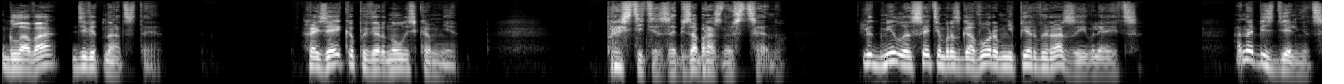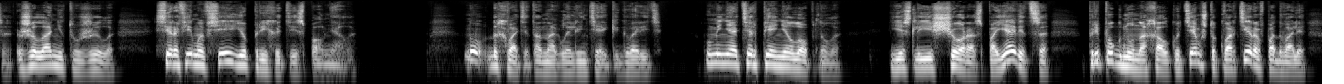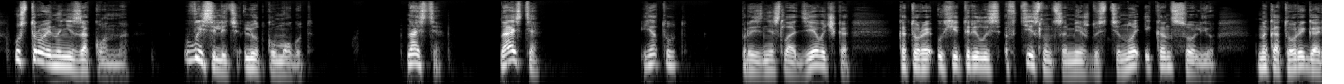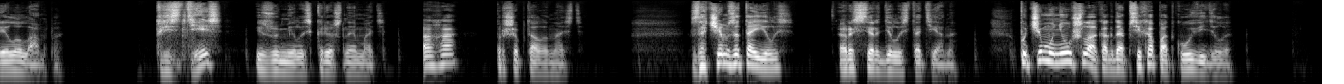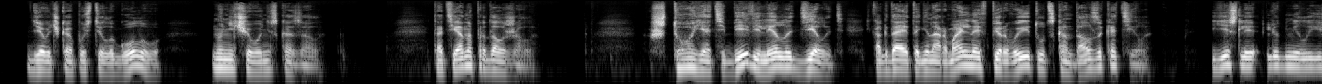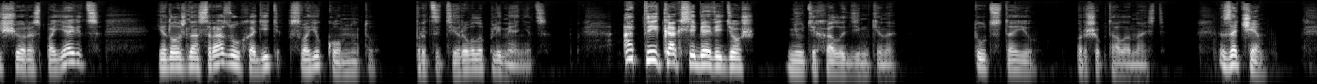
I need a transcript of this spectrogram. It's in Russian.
Глава 19 Хозяйка повернулась ко мне. «Простите за безобразную сцену. Людмила с этим разговором не первый раз заявляется. Она бездельница, жила не тужила. Серафима все ее прихоти исполняла. Ну, да хватит о наглой лентяйке говорить. У меня терпение лопнуло. Если еще раз появится, припугну нахалку тем, что квартира в подвале устроена незаконно. Выселить Людку могут. Настя? Настя? Я тут, произнесла девочка, которая ухитрилась втиснуться между стеной и консолью, на которой горела лампа. «Ты здесь?» — изумилась крестная мать. «Ага», — прошептала Настя. «Зачем затаилась?» — рассердилась Татьяна. «Почему не ушла, когда психопатку увидела?» Девочка опустила голову, но ничего не сказала. Татьяна продолжала. «Что я тебе велела делать, когда эта ненормальная впервые тут скандал закатила? Если Людмила еще раз появится, я должна сразу уходить в свою комнату», — процитировала племянница. «А ты как себя ведешь?» — не утихала Димкина. «Тут стою», — прошептала Настя. «Зачем?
